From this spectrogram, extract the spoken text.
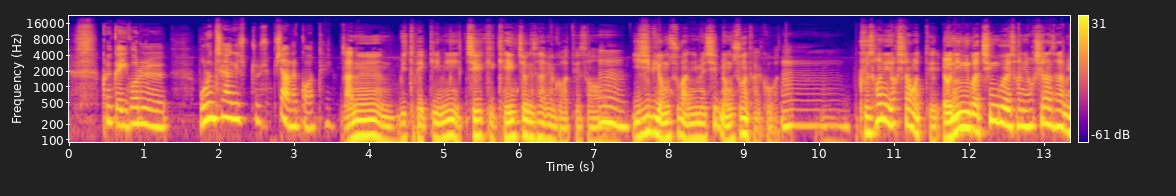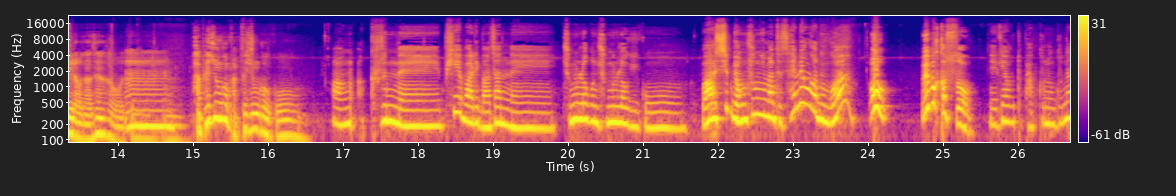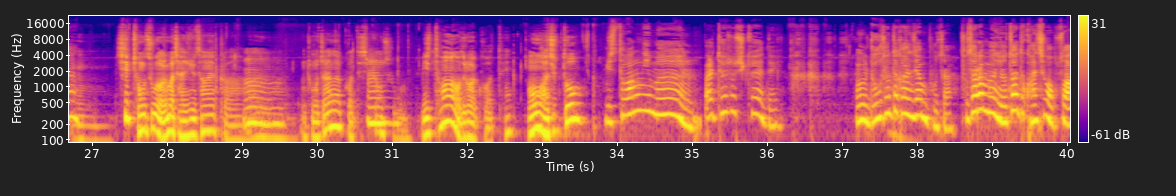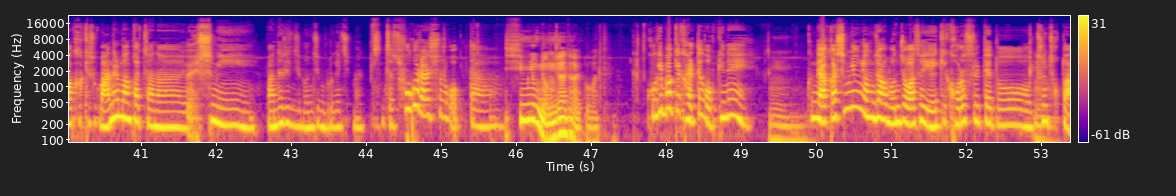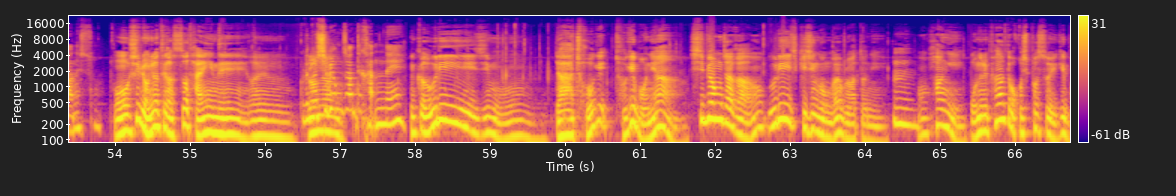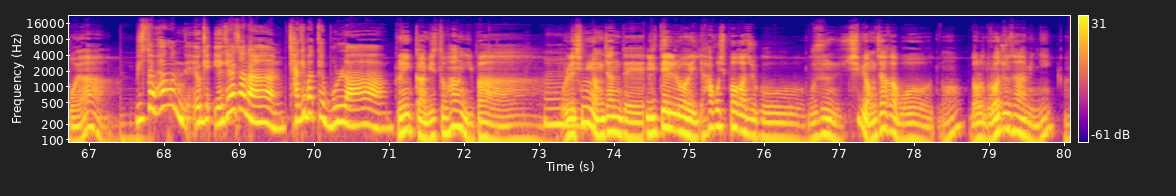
그러니까 이거를 모른 채 하기 좀 쉽지 않을 것 같아. 나는 미스터 백김이 지극히 개인적인 사람인 것 같아서 음. 22 영수가 아니면 10 영수한테 갈 것 같아. 음, 그 선이 확실한 것 같아. 연인과 친구의 선이 확실한 사람이라고 난 생각하거든. 음. 음. 밥 해준 건 밥 해준 거고. 아, 그렇네. 피해 말이 맞았네. 주물럭은 주물럭이고. 와, 10영숙님한테 3명 가는 거야? 어? 왜 바꿨어? 얘기하고 또 바꾸는구나. 음. 10 정숙은 얼마 자존심 상할까. 음. 음, 정말 짜증날 것 같아, 10 음. 미스터 황은 어디로 갈 것 같아? 어, 아직도? 미스터 황님은 빨리 퇴소시켜야 돼. 오늘 누구 선택하는지 한번 보자. 저 사람은 여자한테 관심 없어. 아까 계속 마늘만 깠잖아. 열심히. 마늘인지 뭔지 모르겠지만. 진짜 속을 알 수가 없다. 16 영재한테 갈 것 같아. 거기밖에 갈 데가 없긴 해. 음. 근데 아까 16영자가 먼저 와서 얘기 걸었을 때도 들은 음. 척도 안 했어. 어, 10 영재한테 갔어? 다행이네. 아유. 그래도 그러면- 10영자한테 갔네. 그러니까 의리지 뭐. 야, 저게 저게 뭐냐? 십영자가 어? 의리 지키신 건가요? 물어봤더니 음. 어, 황이 오늘은 편하게 먹고 싶었어. 이게 뭐야? 미스터 황은 여기 얘기하잖아. 자기밖에 몰라. 그러니까 미스터 황 이봐. 음. 원래 16영자인데 1대1로 하고 싶어가지고 무슨 10영자가 뭐 어? 너랑 놀아준 사람이니? 아유,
